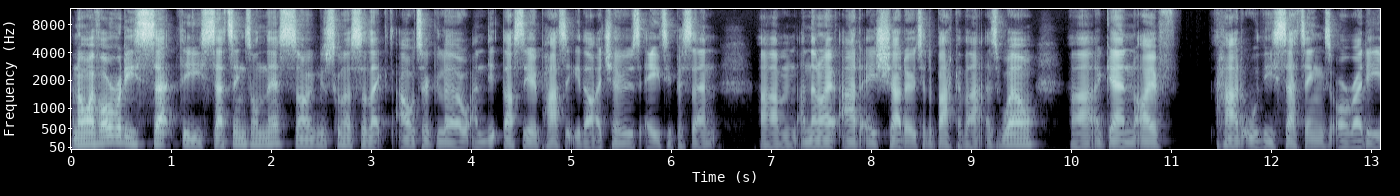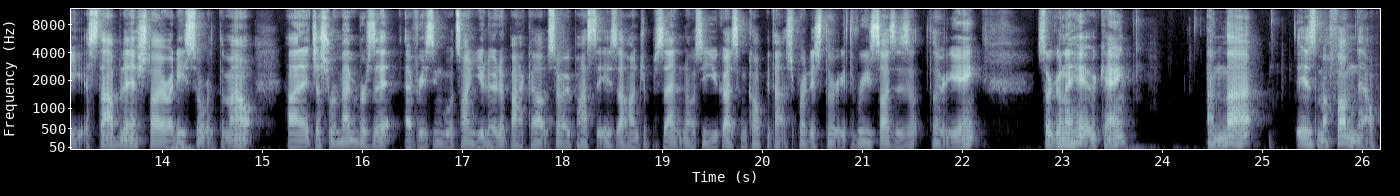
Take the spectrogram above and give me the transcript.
Now I've already set the settings on this, so I'm just going to select outer glow and th that's the opacity that I chose 80%. Um, and then I add a shadow to the back of that as well. Uh, again, I've had all these settings already established. I already sorted them out and it just remembers it every single time you load it back up. So opacity is 100% and obviously you guys can copy that. Spread is 33, size is 38. So I'm going to hit OK. And that is my thumbnail.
